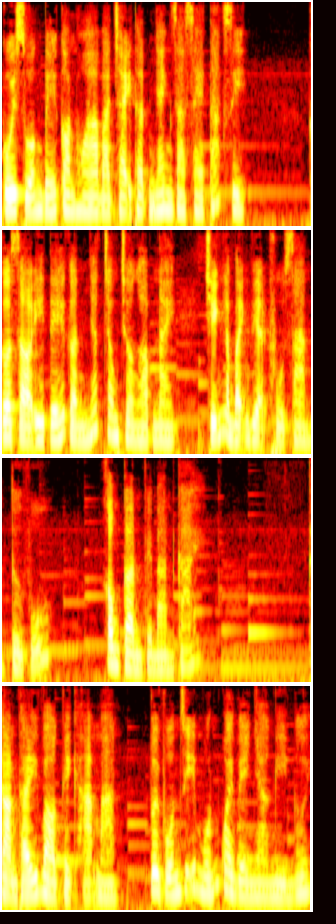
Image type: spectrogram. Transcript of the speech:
Cúi xuống bế con Hoa và chạy thật nhanh ra xe taxi. Cơ sở y tế gần nhất trong trường hợp này chính là bệnh viện Phù Sản Từ Vũ. Không cần phải bàn cãi. Cảm thấy vở kịch hạ màn, tôi vốn dĩ muốn quay về nhà nghỉ ngơi,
